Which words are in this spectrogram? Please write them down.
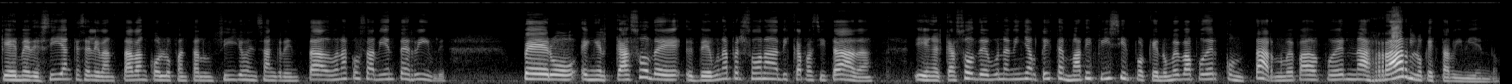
que me decían que se levantaban con los pantaloncillos ensangrentados, una cosa bien terrible. Pero en el caso de, de una persona discapacitada y en el caso de una niña autista es más difícil porque no me va a poder contar, no me va a poder narrar lo que está viviendo.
